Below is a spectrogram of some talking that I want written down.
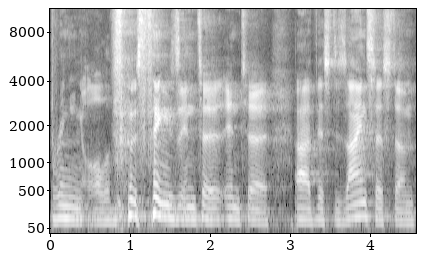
bringing all of those things into into uh, this design system,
